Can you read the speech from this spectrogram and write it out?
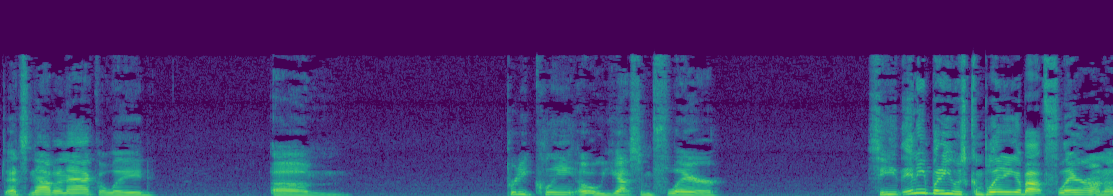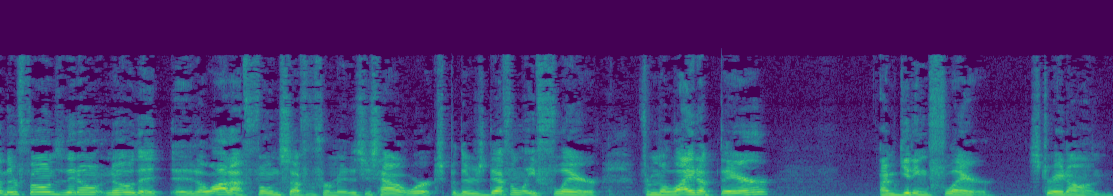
That's not an accolade. Um, pretty clean. Oh, you got some flare. See, anybody who's complaining about flare on other phones, they don't know that a lot of phones suffer from it. It's just how it works. But there's definitely flare. From the light up there, I'm getting flare straight on.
